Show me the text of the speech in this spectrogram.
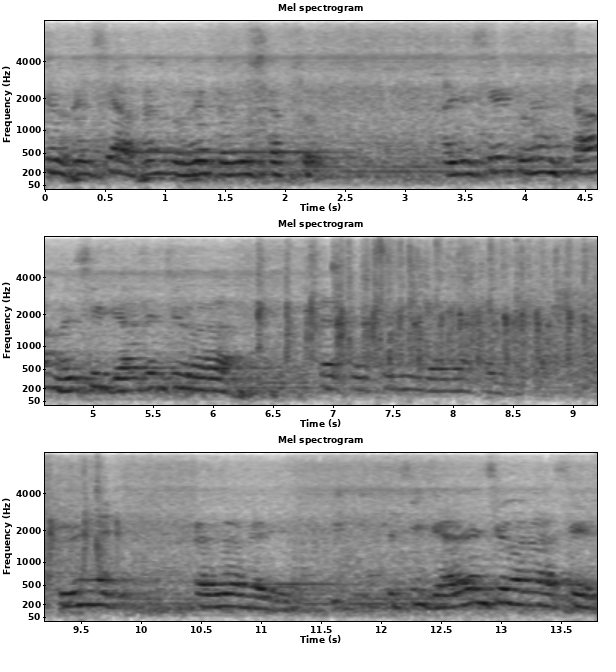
ते पैसे आपण उभे करू शकतो आणि ते करून काम व्हायची गॅरंटी मला त्या द्यायला पाहिजे त्याची गॅरंटी मला असेल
